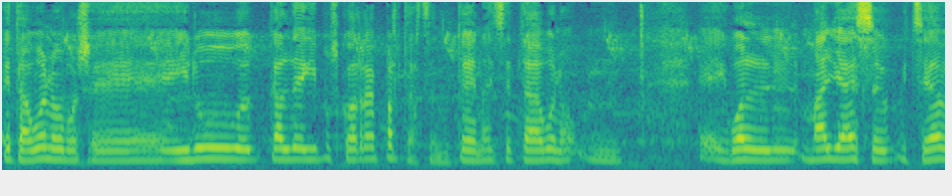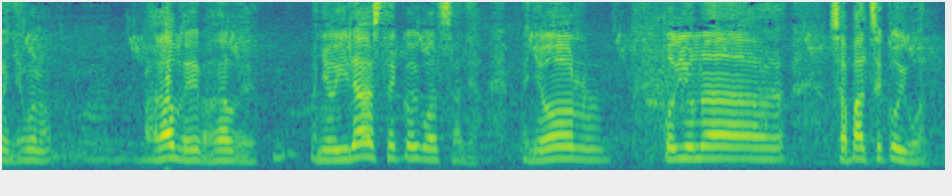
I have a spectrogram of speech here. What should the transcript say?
eta, bueno, bos, eh, iru talde gipuzko horre parte hartzen dute, naiz eta, bueno, mm, eh, igual maila ez itzea, baina, bueno, badaude, badaude, baina irazteko igual zaila, baina hor podiuna zapaltzeko igual.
